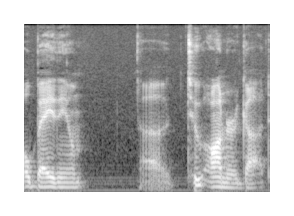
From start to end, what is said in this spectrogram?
obey them uh, to honor God.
